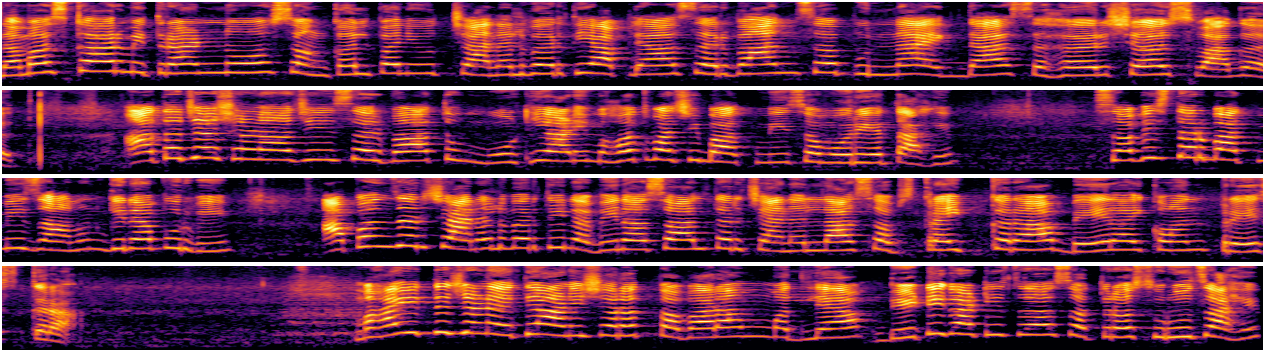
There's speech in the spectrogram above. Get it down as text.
नमस्कार मित्रांनो संकल्प न्यूज चॅनलवरती आपल्या सर्वांचं पुन्हा एकदा सहर्ष स्वागत. आताच्या क्षणाची सर्वात मोठी आणि महत्त्वाची बातमी समोर येत आहे. सविस्तर बातमी जाणून घेण्यापूर्वी आपण जर चॅनलवरती नवीन असाल तर चॅनलला सबस्क्राईब करा बेल आयकॉन प्रेस करा. महायुतीचे नेते आणि शरद पवारांमधल्या भेटीगाठीचं सत्र सुरूच आहे.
